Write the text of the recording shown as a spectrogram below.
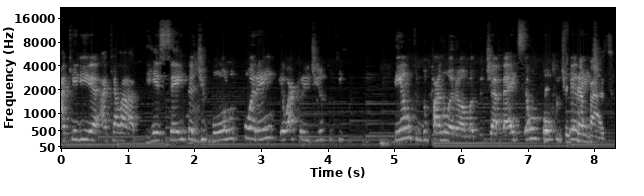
aquele, aquela receita de bolo, porém, eu acredito que dentro do panorama do diabetes é um pouco diferente.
